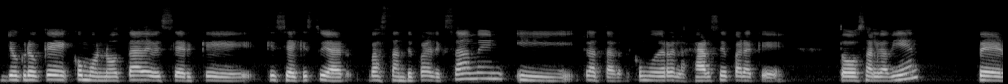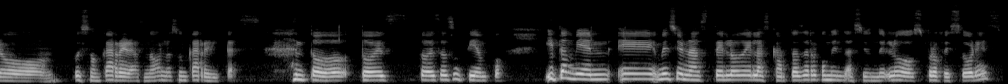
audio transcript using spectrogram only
yo creo que como nota debe ser que, que sí hay que estudiar bastante para el examen y tratar como de relajarse para que todo salga bien, pero pues son carreras, ¿no? No son carreritas. todo, todo, es, todo es a su tiempo. Y también eh, mencionaste lo de las cartas de recomendación de los profesores.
